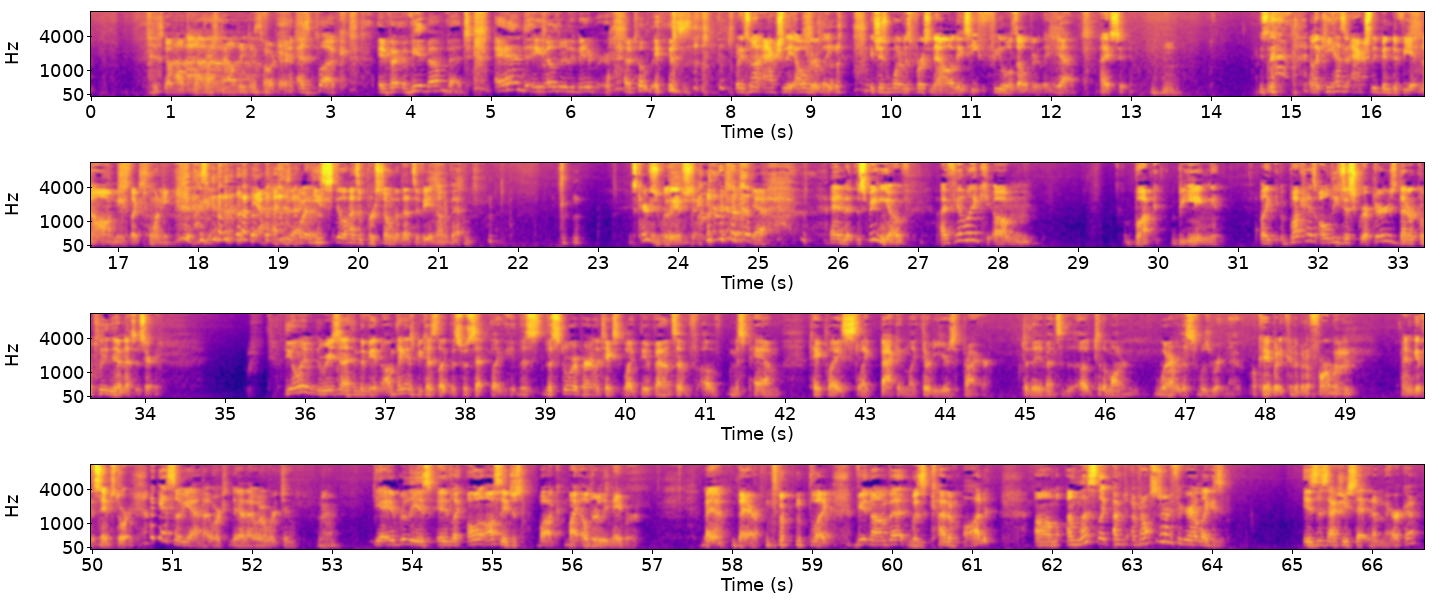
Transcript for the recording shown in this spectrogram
He's got multiple Ah. personality disorder. As Buck, a, a Vietnam vet, and a elderly neighbor have told me. but he's not actually elderly. it's just one of his personalities. He feels elderly. yeah. I see. He's and like he hasn't actually been to Vietnam. He's like twenty, Yeah, exactly. but he still has a persona that's a Vietnam vet. This character's really interesting. yeah. And speaking of, I feel like um, Buck being like Buck has all these descriptors that are completely unnecessary. The only reason I think the Vietnam thing is because like this was set like this the story apparently takes like the events of of Miss Pam take place like back in like 30 years prior to the events of the uh, to the modern whenever this was written out. Okay, but he could have been a farmer, and give the same story. I guess so. Yeah, that worked. Yeah, that would have worked too. Yeah, yeah. It really is. It, like honestly, just Buck, my elderly neighbor. Yeah. there. like Vietnam vet was kind of odd. Um, unless like I'm, I'm also trying to figure out like is is this actually set in America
